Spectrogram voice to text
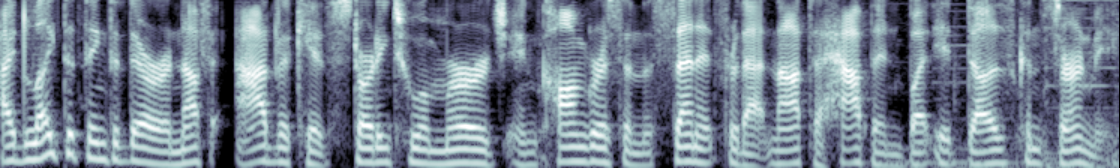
I'd like to think that there are enough advocates starting to emerge in Congress and the Senate for that not to happen, but it does concern me.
